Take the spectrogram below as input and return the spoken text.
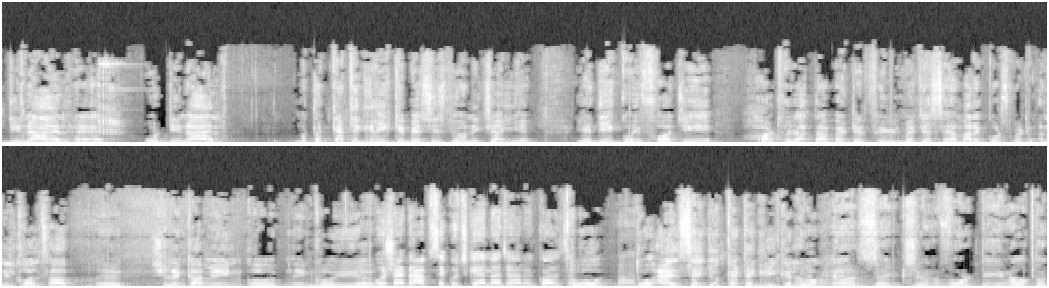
डिनायल है वो डिनायल मतलब कैटेगरी के बेसिस पे होनी चाहिए। यदि कोई फौजी हर्ट हो जाता है बैटल फ़ील्ड में जैसे हमारे कोर्समेट अनिल कौल साहब श्रीलंका में इनको इनको वो शायद आपसे कुछ कहना चाह रहे हैं कौल सा तो हाँ। तो ऐसे जो कैटेगरी के लोग हैं section 14 of the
